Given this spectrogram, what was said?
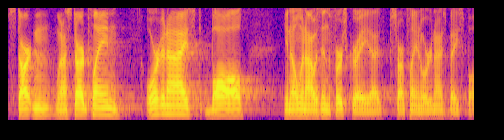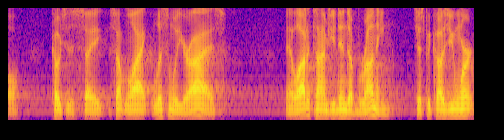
starting when I started playing organized ball, you know, when I was in the first grade, I started playing organized baseball. Coaches say something like, listen with your eyes. And a lot of times you'd end up running just because you weren't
